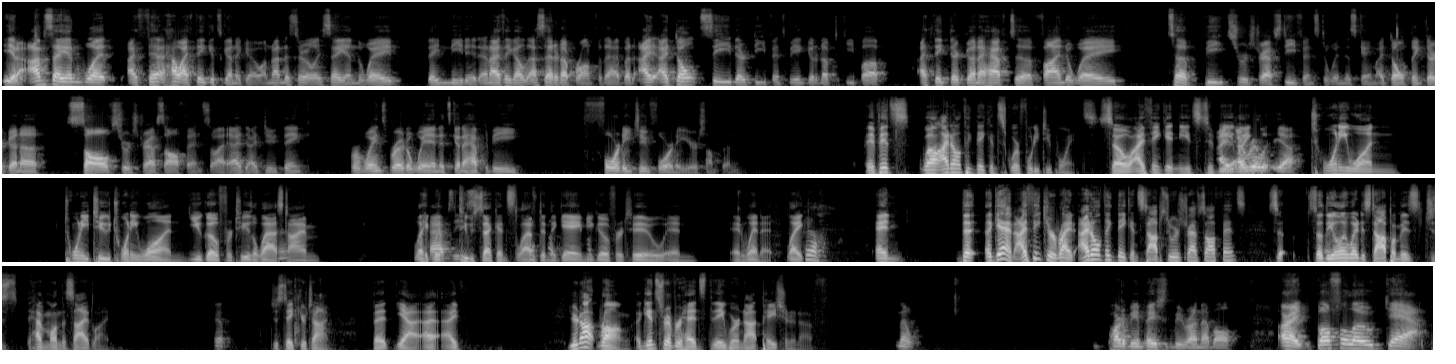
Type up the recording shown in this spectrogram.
you know, I'm saying what I th- how I think it's going to go. I'm not necessarily saying the way they need it, and I think I, I set it up wrong for that. But I, I don't see their defense being good enough to keep up. I think they're going to have to find a way to beat Stuart Draft's defense to win this game. I don't think they're going to solve Stuart Draft's offense. So I, I, I do think for Waynesboro to win, it's going to have to be 42-40 or something. If it's well, I don't think they can score 42 points. So I think it needs to be I, I like really, yeah. 21 22 21. You go for two the last Yeah. time like with 2 seconds left in the game, you go for two and and win it. Like Yeah. and the again, I think you're right. I don't think they can stop Stuart Draft's offense. So so the only way to stop them is just have them on the sideline. Yep. Just take your time. But yeah, I, I you're not wrong. Against Riverheads, they were not patient enough. No. Part of being patient can be running that ball. All right, Buffalo Gap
